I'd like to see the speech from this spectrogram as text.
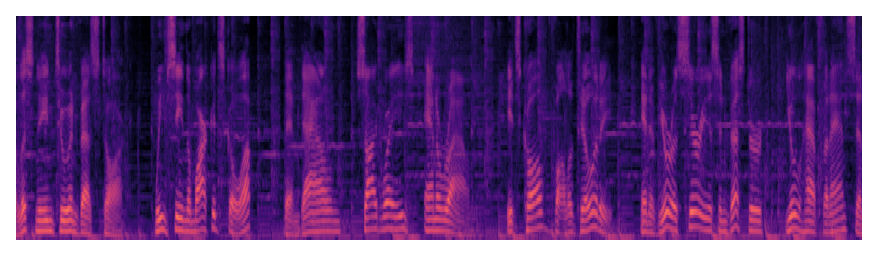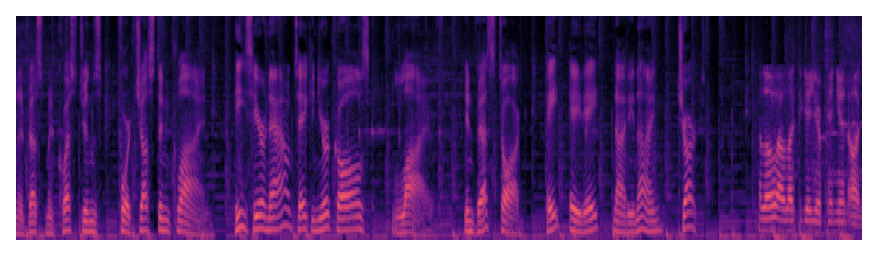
Are listening to Invest Talk. We've seen the markets go up, then down, sideways, and around. It's called volatility. And if you're a serious investor, you'll have finance and investment questions for Justin Klein. He's here now taking your calls live. Invest Talk, 888 99 Chart. Hello, I would like to get your opinion on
